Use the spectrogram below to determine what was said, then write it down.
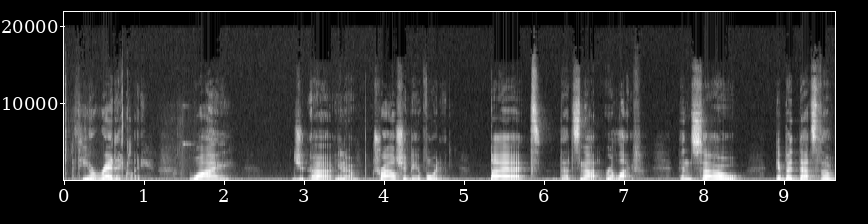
theoretically why uh, you know trial should be avoided, but that's not real life. And so, but that's the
